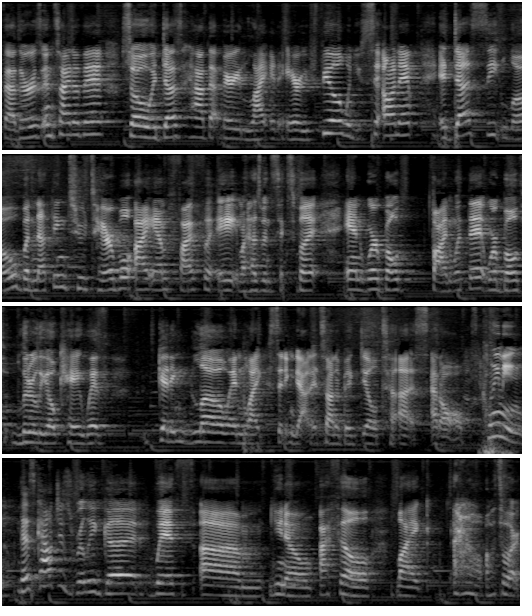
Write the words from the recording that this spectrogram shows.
feathers inside of it. So it does have that very light and airy feel when you sit on it. It does seat low but nothing too terrible. I am five foot eight my husband's six foot and we're both fine with it. We're both literally okay with getting low and like sitting down. It's not a big deal to us at all. Cleaning. This couch is really good with, um, you know, I feel like, I don't know, what's the word?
